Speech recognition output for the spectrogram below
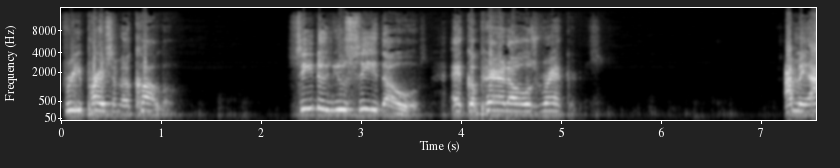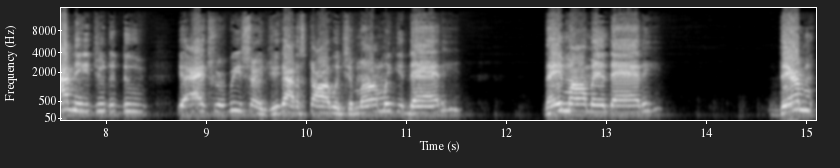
free person of color. See, do you see those and compare those records? I mean, I need you to do your actual research. You got to start with your mama, your daddy, they mama and daddy, their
